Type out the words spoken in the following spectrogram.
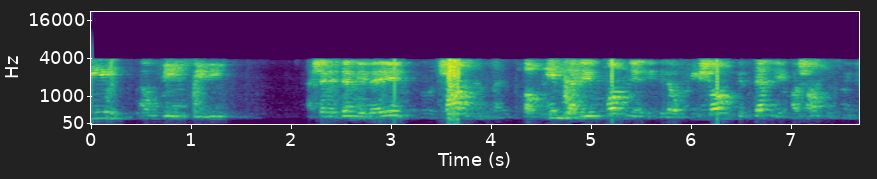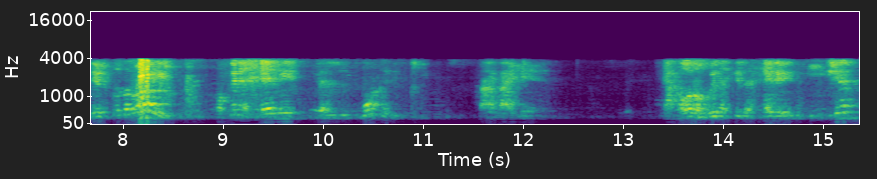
إيه أو VSD عشان الدم يبقى إيه shunt. طب إمتى بيطمن ان لو في shunt الدم يبقى shunt من ال left لل right ربنا خالق المرض مع العيان يعني هو ربنا كده خالق النتيجة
